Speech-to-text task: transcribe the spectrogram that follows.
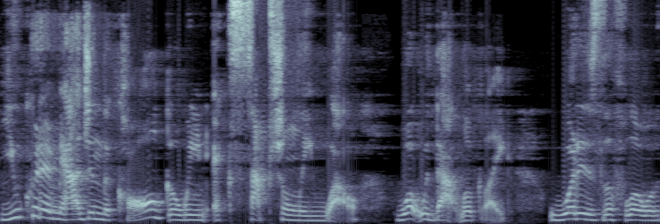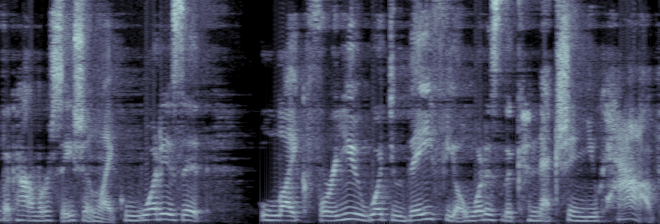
you could imagine the call going exceptionally well. What would that look like? What is the flow of the conversation like? What is it like for you? What do they feel? What is the connection you have?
